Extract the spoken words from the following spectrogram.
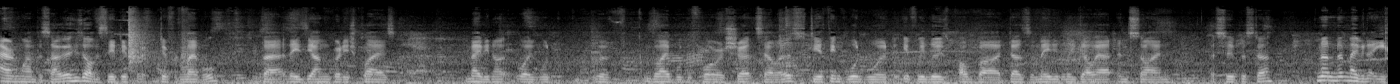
Aaron Wan-Bissaka, who's obviously a different different level, but these young British players, maybe not what would we've labelled before as shirt sellers. Do you think Woodward, if we lose Pogba, does immediately go out and sign a superstar? No, no maybe not. You,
